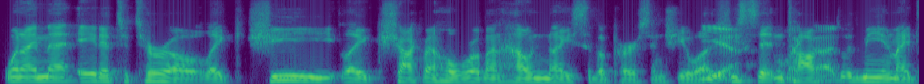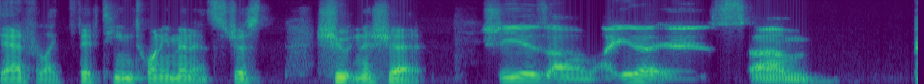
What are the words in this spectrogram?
when I met Aida Turturro, like she like shocked my whole world on how nice of a person she was. Yeah. She sit and Oh talked God. with me and my dad for like 15, 20 minutes, just shooting the shit. she is um aida is um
